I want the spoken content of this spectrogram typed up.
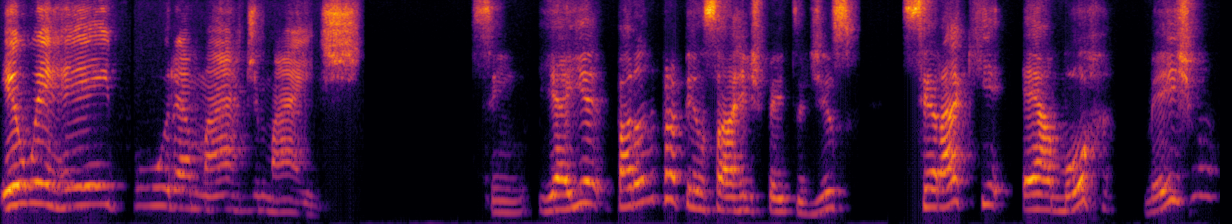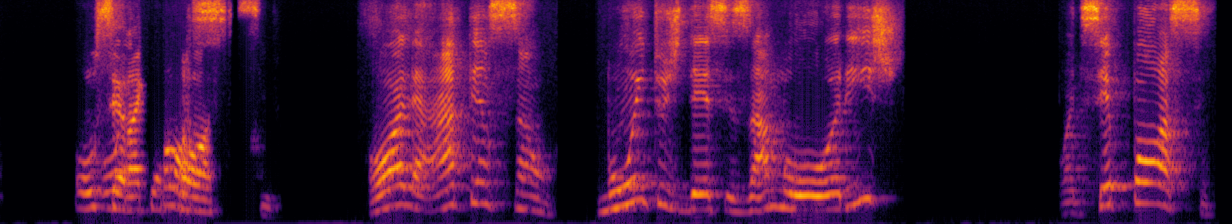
eu errei por amar demais. Sim. E aí, parando para pensar a respeito disso, será que é amor mesmo? Ou será que é posse? Olha, atenção, muitos desses amores pode ser posse.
